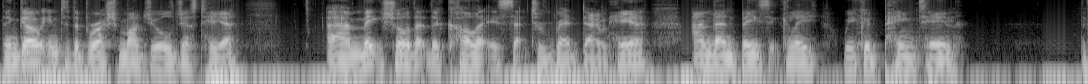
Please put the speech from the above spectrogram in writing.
then go into the brush module just here, um, make sure that the color is set to red down here, and then basically we could paint in the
